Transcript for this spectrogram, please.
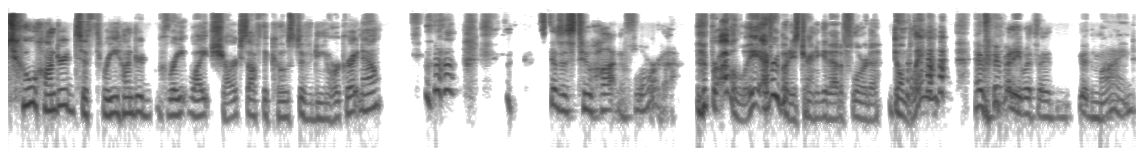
200 to 300 great white sharks off the coast of New York right now. it's because it's too hot in Florida. Probably. Everybody's trying to get out of Florida. Don't blame them. Everybody with a good mind.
